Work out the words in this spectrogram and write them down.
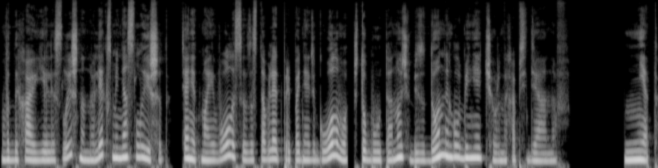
Выдыхаю еле слышно, но Лекс меня слышит. Тянет мои волосы, заставляет приподнять голову, чтобы утонуть в бездонной глубине черных обсидианов. «Нет!»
